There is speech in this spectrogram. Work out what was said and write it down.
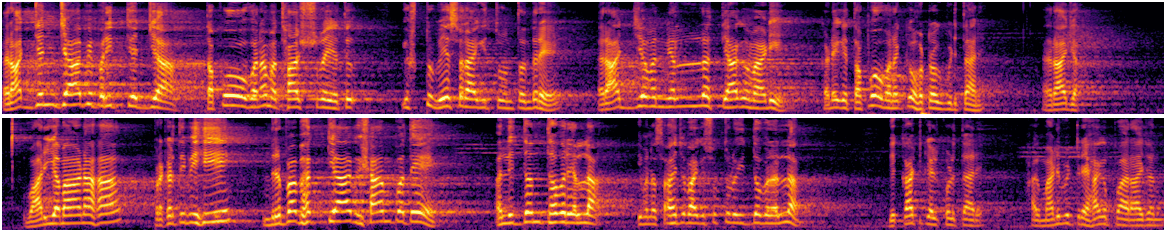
ರಾಜ್ಯಂಚಾಪಿ ಪರಿತ್ಯಜ್ಯ ತಪೋವನ ಮಥಾಶ್ರಯತ್ ಎಷ್ಟು ಬೇಸರ ಆಗಿತ್ತು ಅಂತಂದರೆ ರಾಜ್ಯವನ್ನೆಲ್ಲ ತ್ಯಾಗ ಮಾಡಿ ಕಡೆಗೆ ತಪೋವನಕ್ಕೆ ಹೊಟ್ಟೋಗಿಬಿಡ್ತಾನೆ ರಾಜ ವಾರ್ಯಮಾಣ ಪ್ರಕೃತಿಭಿ ನೃಪಭಕ್ತಿಯ ವಿಷಾಂಪತೆ. ಅಲ್ಲಿದ್ದಂಥವರೆಲ್ಲ, ಇವನ ಸಹಜವಾಗಿ ಸುತ್ತಲೂ ಇದ್ದವರೆಲ್ಲ ಬಿಕ್ಕಾಟು ಕೇಳ್ಕೊಳ್ತಾರೆ. ಹಾಗೆ ಮಾಡಿಬಿಟ್ರೆ ಹಾಗಪ್ಪ ರಾಜನ್?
